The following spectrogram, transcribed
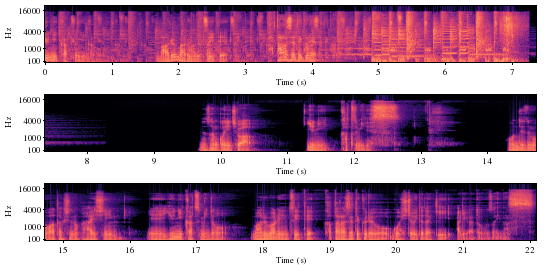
ユニカツミの〇〇について語らせてくれ。皆さんこんにちは。ユニカツミです。本日も私の配信、えーユニカツミの〇〇について語らせてくれをご視聴いただきありがとうございます。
